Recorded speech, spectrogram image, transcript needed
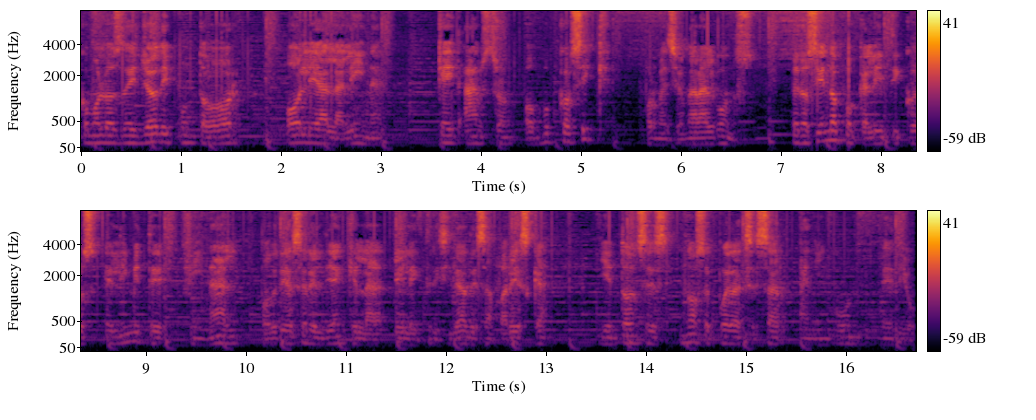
como los de Jody.org, Olia Lalina, Kate Armstrong o Bukosik, por mencionar algunos. Pero siendo apocalípticos, el límite final podría ser el día en que la electricidad desaparezca y entonces no se pueda accesar a ningún medio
